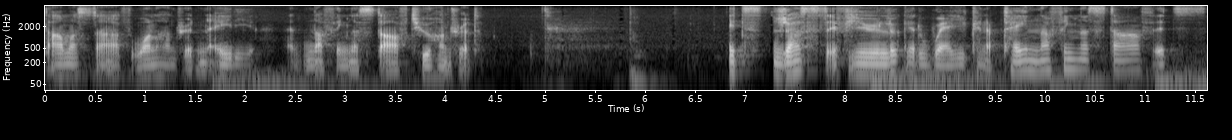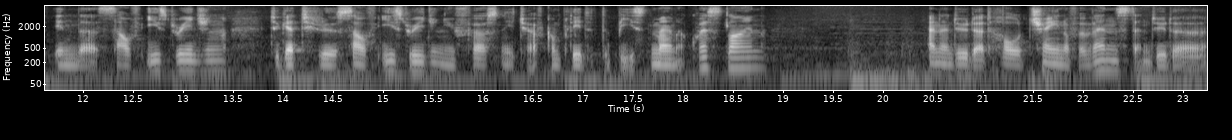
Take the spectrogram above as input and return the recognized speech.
Dharma Staff 180 and Nothingness Staff 200. It's just if you look at where you can obtain Nothingness Staff, it's in the southeast region. To get to the southeast region, you first need to have completed the Beast Manor questline and then do that whole chain of events, then do the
